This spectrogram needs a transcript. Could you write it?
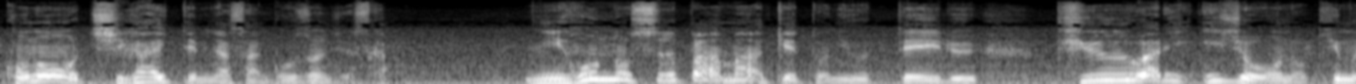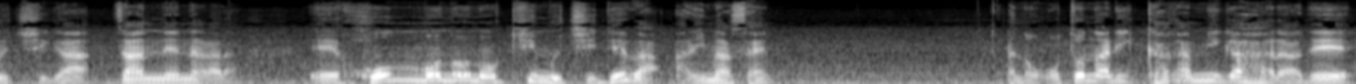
この違いって皆さんご存知ですか？日本のスーパーマーケットに売っている9割以上のキムチが残念ながら、え本物のキムチではありません。あのお隣鏡ヶ原で、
